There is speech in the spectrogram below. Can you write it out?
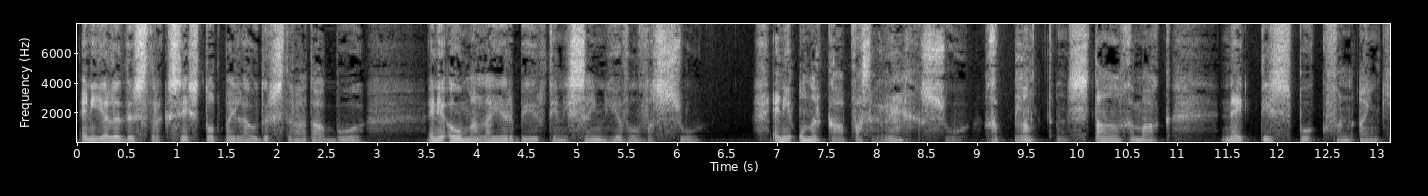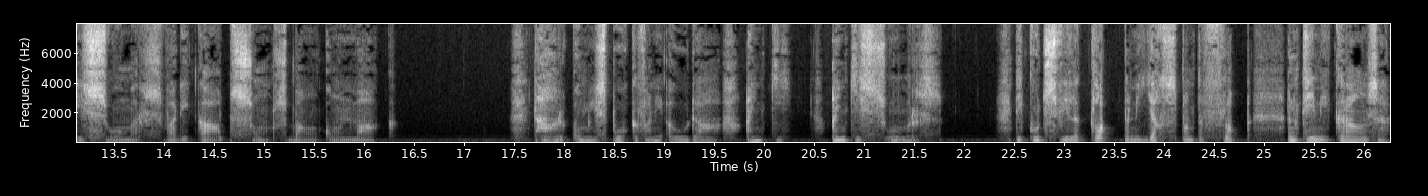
En die hele distrik ses tot by Louderstraat daarbo en die ou maleier buurt in die Seinheuwel was so en die onderkaap was reg so geplant en staan gemaak net die spook van Auntie Somers wat die Kaap soms bang kon maak. Daar kom die spooke van die ou dae, Auntie, Auntie Somers. Die koetswiele klap en die jaspante flap, en teen die kraanse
